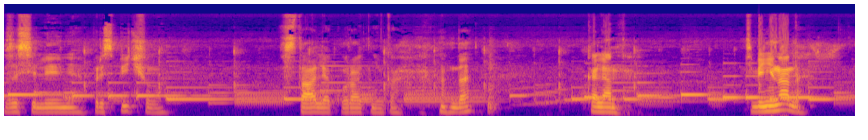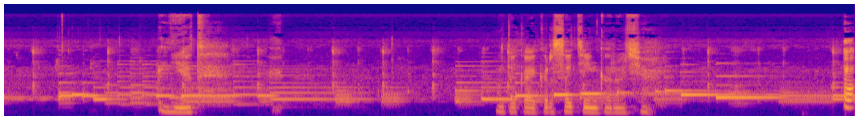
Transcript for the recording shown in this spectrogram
заселения. Приспичило. Встали аккуратненько. Да? Колян, тебе не надо? Нет. Вот такая красотень, короче. О!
